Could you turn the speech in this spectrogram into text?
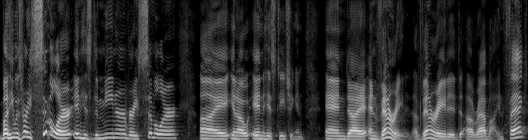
But he was very similar in his demeanor, very similar uh, you know, in his teaching and, and, uh, and venerated, a venerated uh, rabbi. In fact,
